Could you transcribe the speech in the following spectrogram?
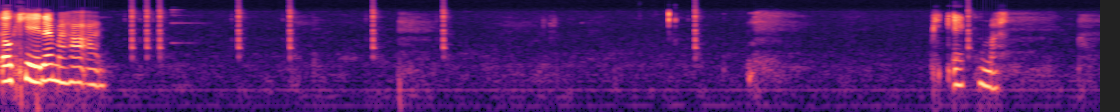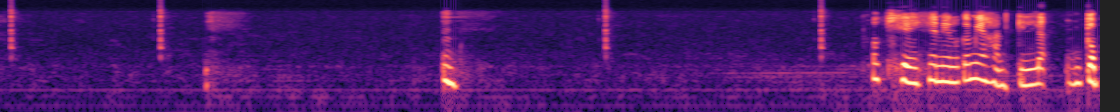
โอเคได้มาห้าอัน พิกเอ็กมา โอเค แค่นี้เราก็มีอาหารกินละกบ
